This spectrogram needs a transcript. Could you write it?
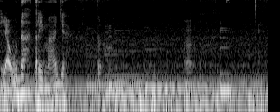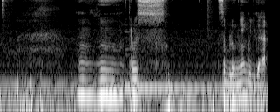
ya udah terima aja gitu. hmm. Terus sebelumnya gue juga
